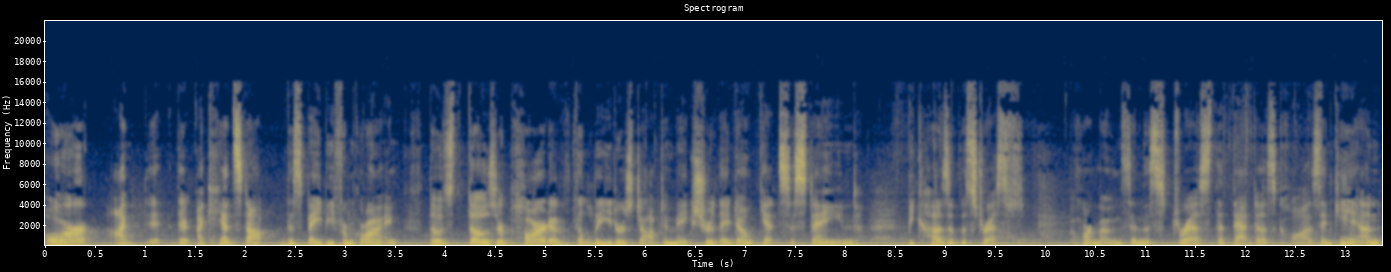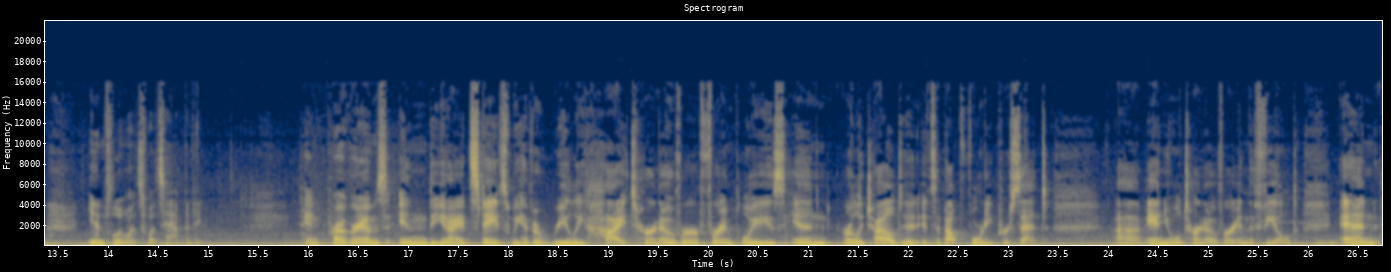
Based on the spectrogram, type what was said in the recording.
or I'm, I can't stop this baby from crying. Those, those are part of the leader's job to make sure they don't get sustained because of the stress hormones and the stress that that does cause and can influence what's happening in programs in the United States, we have a really high turnover for employees in early childhood. It's about 40%. Um, annual turnover in the field. And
